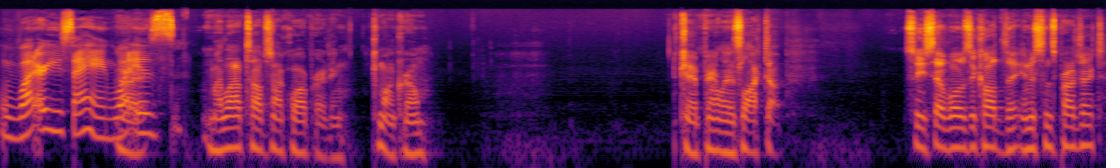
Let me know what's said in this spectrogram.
what are you saying? What right. is?" My laptop's not cooperating. Come on, Chrome. Okay, apparently it's locked up. So you said what was it called? The Innocence Project?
